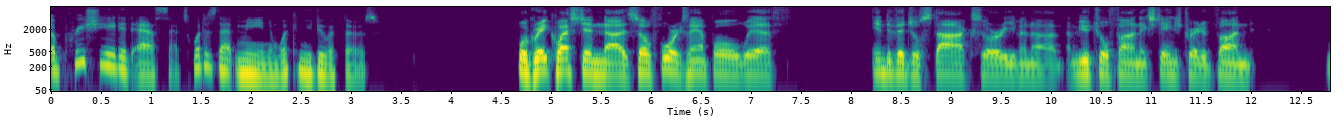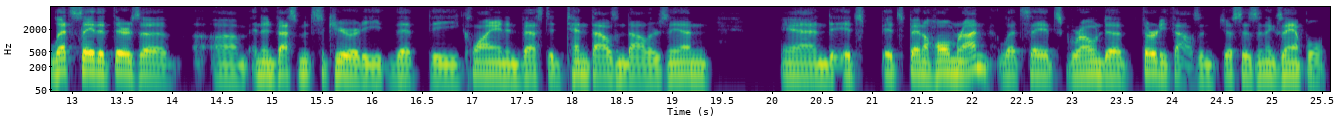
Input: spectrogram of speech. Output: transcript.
appreciated assets? What does that mean, and what can you do with those? Well, great question. Uh, so, for example, with individual stocks or even a, a mutual fund, exchange traded fund, let's say that there's a um, an investment security that the client invested ten thousand dollars in, and it's it's been a home run. Let's say it's grown to thirty thousand, just as an example.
